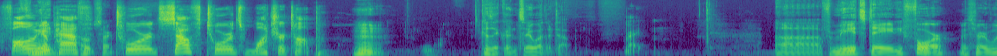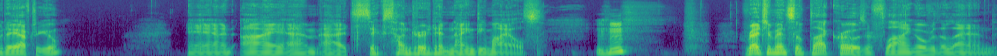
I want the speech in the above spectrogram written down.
following a path oh, towards south towards Watcher Top. Because Hmm. I couldn't say Weathertop. Uh, for me, it's day 84. I started one day after you. And I am at 690 miles. Mm-hmm. Regiments of black crows are flying over the land.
